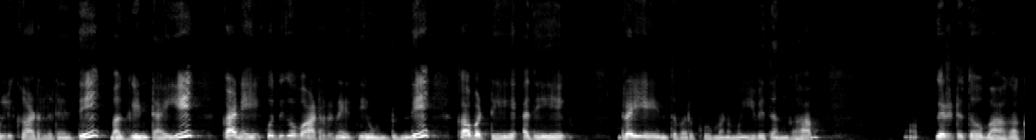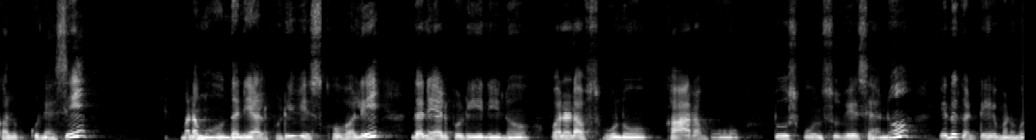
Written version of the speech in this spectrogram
ఉల్లికాడలు అనేది మగ్గింటాయి. కానీ కొద్దిగా వాటర్ అనేది ఉంటుంది. కాబట్టి అది డ్రై అయ్యేంత వరకు మనము ఈ విధంగా గరిటెతో బాగా కలుపుకునేసి మనము ధనియాల పొడి వేసుకోవాలి. ధనియాల పొడి నేను వన్ అండ్ హాఫ్ స్పూను కారము టూ స్పూన్స్ వేసాను ఎందుకంటే మనము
